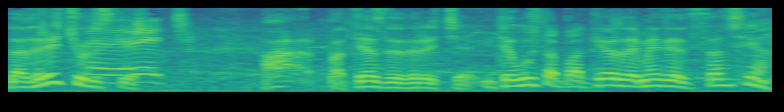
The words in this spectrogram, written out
¿La derecha o la, La izquierda? derecha. Ah, pateas de derecha. ¿Y te gusta patear de media distancia?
